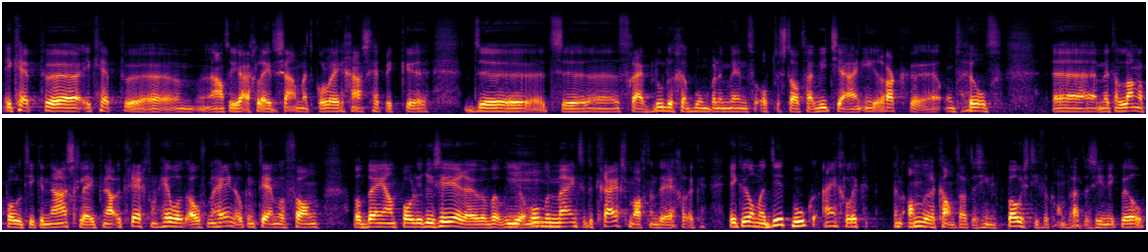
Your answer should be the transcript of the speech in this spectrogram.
Ik heb, ik heb een aantal jaar geleden samen met collega's heb ik de, het vrijbloedige bombardement op de stad Hawija in Irak uh, onthuld. Uh, met een lange politieke nasleep. Nou, ik kreeg toen heel wat over me heen, ook in termen van wat ben je aan het polariseren? Je mm. ondermijnt de krijgsmacht en dergelijke. Ik wil met dit boek eigenlijk een andere kant laten zien, een positieve kant laten zien. Ik wil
